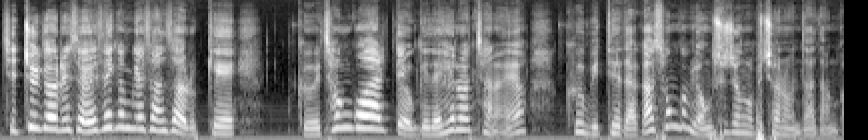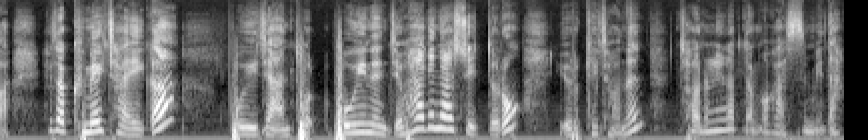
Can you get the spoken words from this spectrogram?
지출 결의서에 세금 계산서 이렇게 그 청구할 때 여기다 해놓잖아요. 그 밑에다가 송금 영수증을 붙여놓는다던가 해서 금액 차이가 보이지 않도 보이는지 확인할 수 있도록 이렇게 저는 철을 해놨던 것 같습니다.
